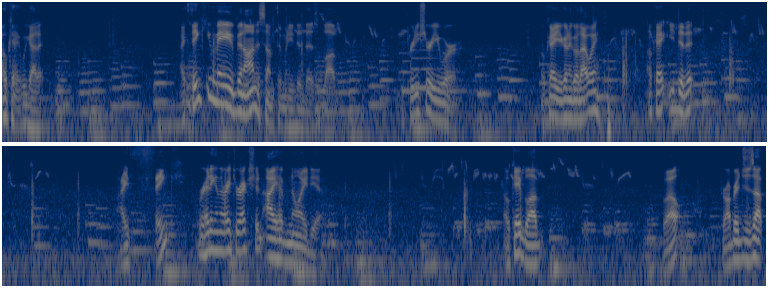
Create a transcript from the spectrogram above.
Okay, we got it. I think you may have been onto something when you did this, Blob. Pretty sure you were. Okay, you're gonna go that way? Okay, you did it. I think we're heading in the right direction. I have no idea. Okay, Blob. Well, drawbridge is up.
